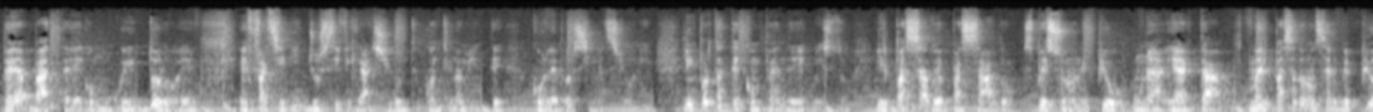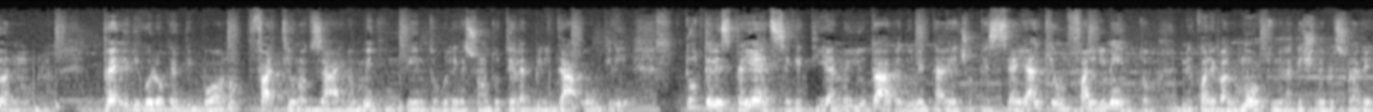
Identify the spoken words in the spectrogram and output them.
per abbattere comunque il dolore e far sì di giustificarci continuamente con le prossime azioni. L'importante è comprendere questo. Il passato è passato, spesso non è più una realtà, ma il passato non serve più a nulla prenditi quello che è di buono, fatti uno zaino, mettiti dentro quelle che sono tutte le abilità utili tutte le esperienze che ti hanno aiutato a diventare ciò che sei, anche un fallimento, nel quale parlo molto nella crescita personale,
